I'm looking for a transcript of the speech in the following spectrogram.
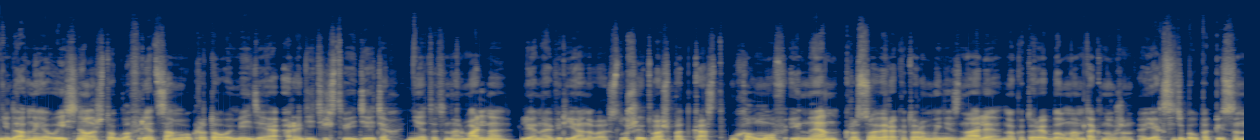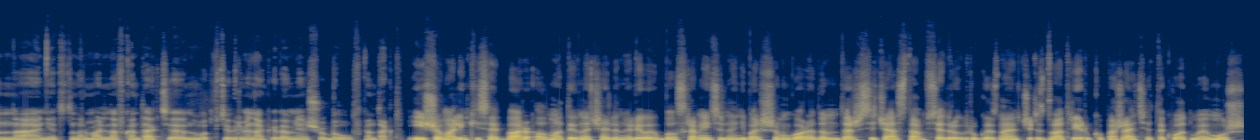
Недавно я выяснила, что главред самого крутого медиа о родительстве и детях «Нет, это нормально» Лена Аверьянова слушает ваш подкаст. У холмов и Нэн кроссовер, о котором мы не знали, но который был нам так нужен. Я, кстати, был подписан на «Нет, это нормально» ВКонтакте, ну вот в те времена, когда у меня еще был ВКонтакт. И еще маленький сайдбар. Алматы в начале нулевых был сравнительно небольшим городом. Даже сейчас там все друг друга знают через 2-3 рукопожатия. Так вот, мой муж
